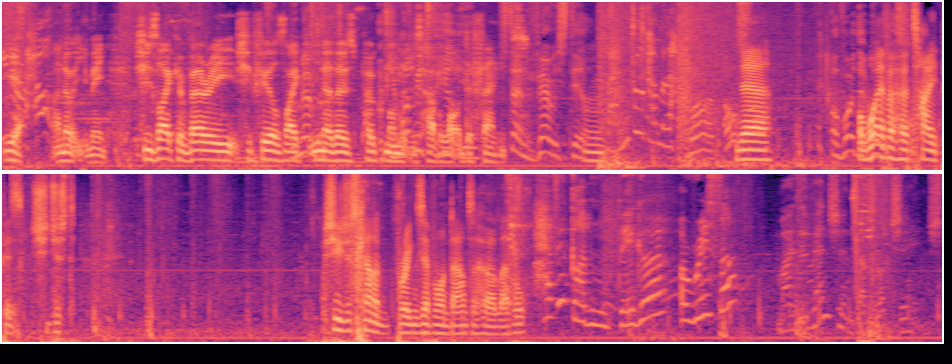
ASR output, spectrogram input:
Yeah, I know what you mean. She's like a very. She feels like you know those Pokemon that just have a lot of defense. Mm. Yeah. Or whatever her type is, she just she just kind of brings everyone down to her level. Have you gotten bigger, Orisa? My dimensions have not changed.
